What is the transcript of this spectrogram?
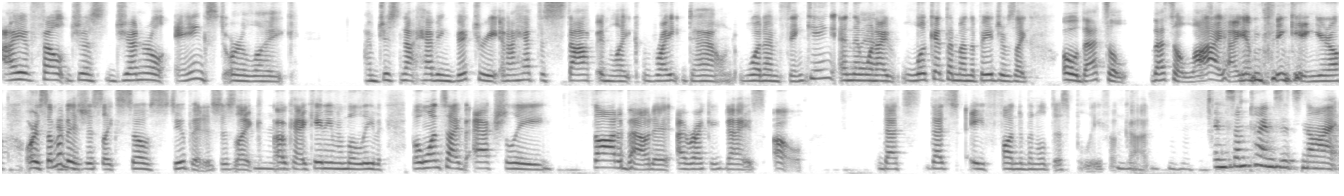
I have felt just general angst or like I'm just not having victory and I have to stop and like write down what I'm thinking and oh, then Oh, when. I look at them on the page it was like oh that's a that's a lie I am thinking you know or some of it is just like so stupid it's just like Mhm. okay I can't even believe it but once I've actually thought about it I recognize oh that's that's a fundamental disbelief of Mhm. God Mhm. And sometimes it's not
